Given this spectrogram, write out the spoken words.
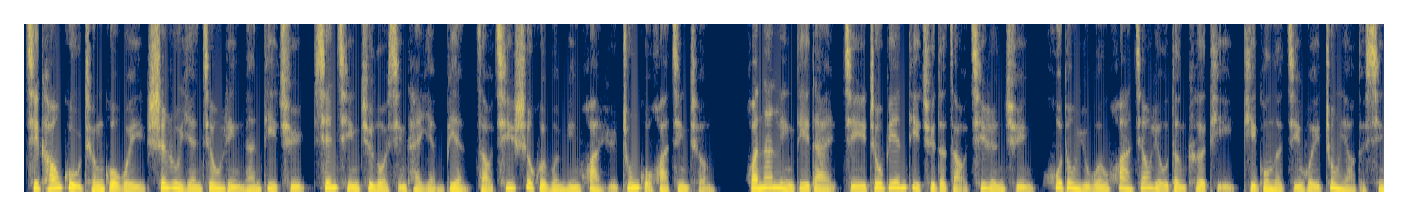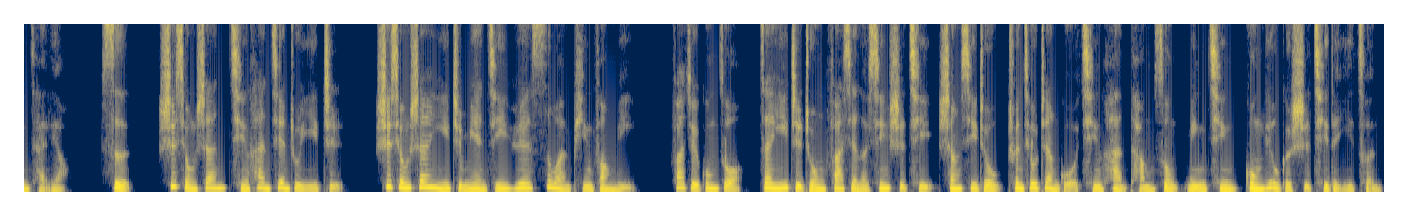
其考古成果为深入研究岭南地区先秦聚落形态演变、早期社会文明化与中国化进程、环南岭地带及周边地区的早期人群互动与文化交流等课题，提供了极为重要的新材料。四、狮雄山秦汉建筑遗址。狮雄山遗址面积约四万平方米，发掘工作在遗址中发现了新石器商西周、春秋战国、秦汉、唐宋、明清共六个时期的遗存。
